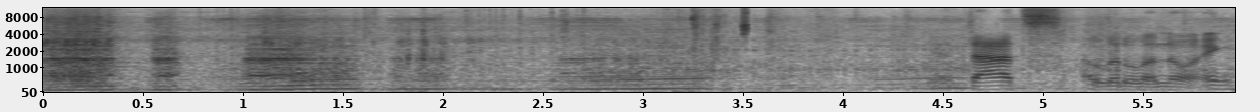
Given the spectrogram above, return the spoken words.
Yeah, that's a little annoying.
